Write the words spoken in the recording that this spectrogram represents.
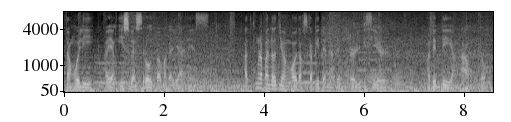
At ang huli ay ang East-West Road pa Magallanes. At kung napanood nyo ang Odax Cavite natin early this year, matindi ang ahong ito.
